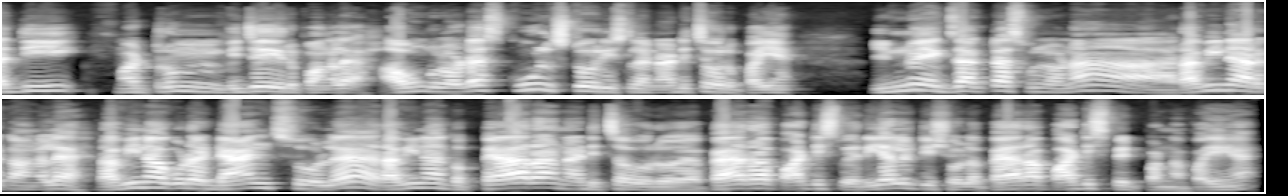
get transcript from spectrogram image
ரதி மற்றும் விஜய் இருப்பாங்களே அவங்களோட ஸ்கூல் ஸ்டோரிஸில் நடித்த ஒரு பையன். இன்னும் எக்ஸாக்டாக சொல்லணும்னா ரவீனா இருக்காங்கல்ல ரவீனா கூட டான்ஸ் ஷோவில் ரவீனாவுக்கு பேரா நடித்த ஒரு பேரா பார்ட்டிசிபேட் ரியாலிட்டி ஷோவில் பேரா பார்ட்டிசிபேட் பண்ண பையன்.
